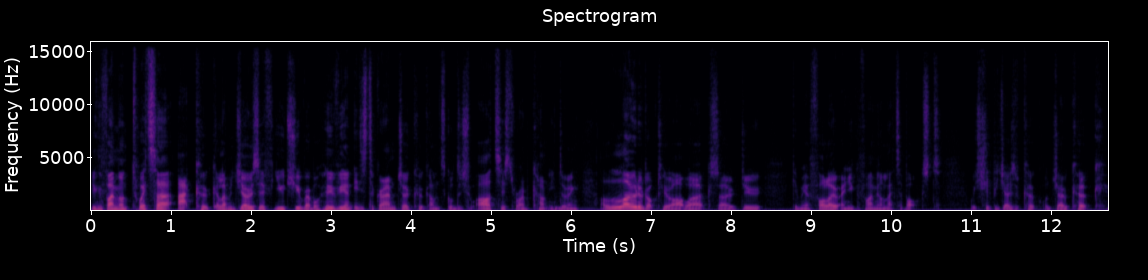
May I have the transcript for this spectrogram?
You can find me on Twitter at Cook11Joseph, YouTube Rebel Whovian, Instagram Joe Cook underscore digital artist, where I'm currently doing a load of Doctor Who artwork. So do give me a follow, and you can find me on Letterboxd, which should be Joseph Cook or Joe Cook.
